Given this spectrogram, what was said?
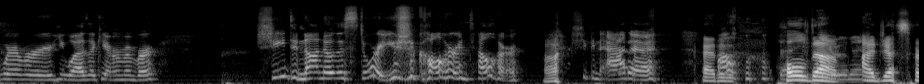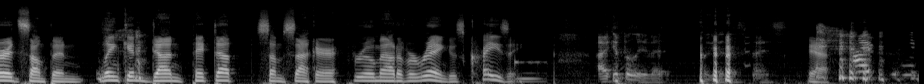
wherever he was. I can't remember. She did not know this story. You should call her and tell her. She can add a. had a- hold up. I just heard something. Lincoln Dunn picked up some sucker, threw him out of a ring. It was crazy. I can believe it. Look at his face. Yeah. I, mean,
